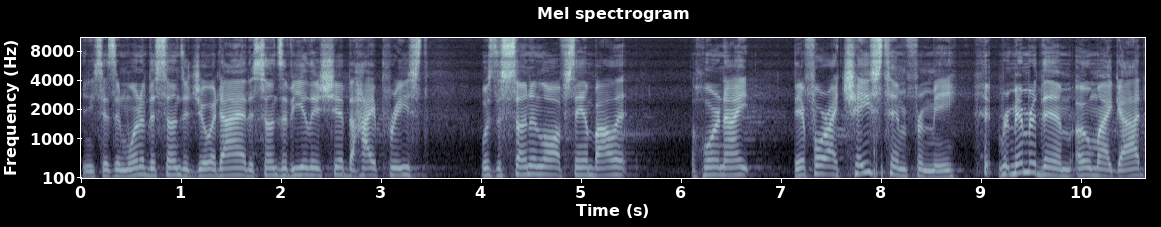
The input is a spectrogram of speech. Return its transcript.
And he says, And one of the sons of Joiada, the sons of Eliashib, the high priest, was the son in law of Sanballat, the Horonite. Therefore I chased him from me. Remember them, O my God,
